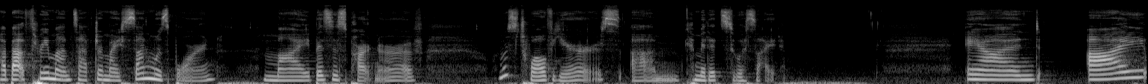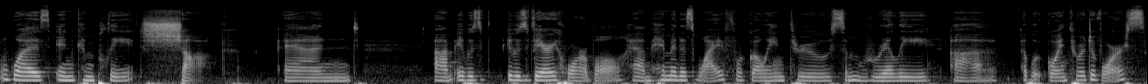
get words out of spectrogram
about three months after my son was born, my business partner of almost 12 years um, committed suicide. And I was in complete shock. And um, it was it was very horrible. Um, him and his wife were going through some really uh, going through a divorce,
